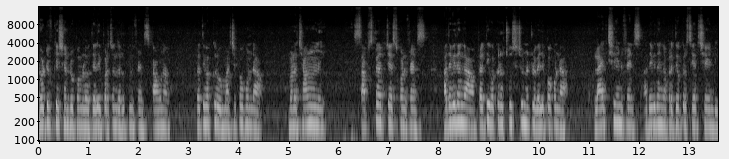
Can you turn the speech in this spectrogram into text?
నోటిఫికేషన్ రూపంలో తెలియపరచడం జరుగుతుంది ఫ్రెండ్స్. కావున ప్రతి ఒక్కరూ మర్చిపోకుండా మన ఛానల్ని సబ్స్క్రైబ్ చేసుకోండి ఫ్రెండ్స్. అదేవిధంగా ప్రతి ఒక్కరూ చూసి చూడనట్లు వెళ్ళిపోకుండా లైక్ చేయండి ఫ్రెండ్స్. అదేవిధంగా ప్రతి ఒక్కరు షేర్ చేయండి.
